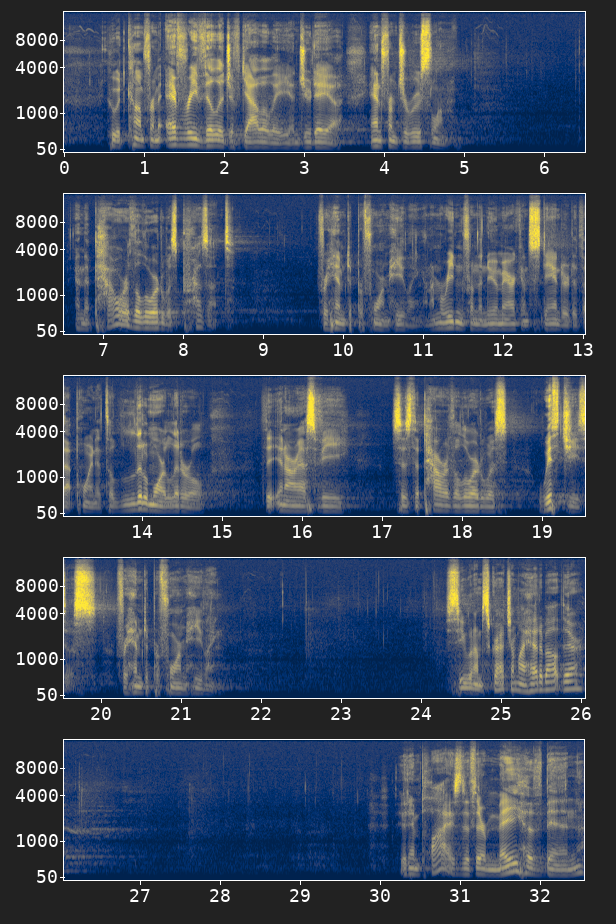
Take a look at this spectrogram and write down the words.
who had come from every village of Galilee and Judea and from Jerusalem. And the power of the Lord was present for him to perform healing. And I'm reading from the New American Standard at that point. It's a little more literal. The NRSV says the power of the Lord was with Jesus for him to perform healing. See what I'm scratching my head about there? It implies that there may have been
